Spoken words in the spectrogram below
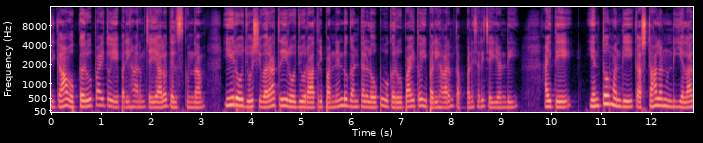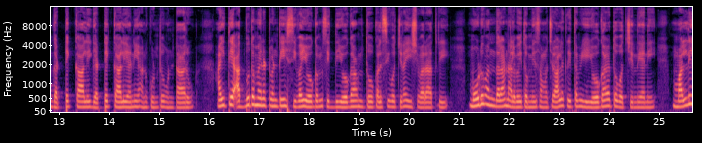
ఇక ఒక్క రూపాయితో ఏ పరిహారం చేయాలో తెలుసుకుందాం. ఈరోజు శివరాత్రి రోజు రాత్రి పన్నెండు గంటలలోపు ఒక రూపాయితో ఈ పరిహారం తప్పనిసరి చేయండి. అయితే ఎంతోమంది కష్టాల నుండి ఎలా గట్టెక్కాలి గట్టెక్కాలి అని అనుకుంటూ ఉంటారు. అయితే అద్భుతమైనటువంటి శివయోగం సిద్ధి యోగంతో కలిసి వచ్చిన ఈ శివరాత్రి. మూడు వందల నలభై తొమ్మిది సంవత్సరాల క్రితం ఈ యోగాలతో వచ్చింది అని మళ్ళీ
